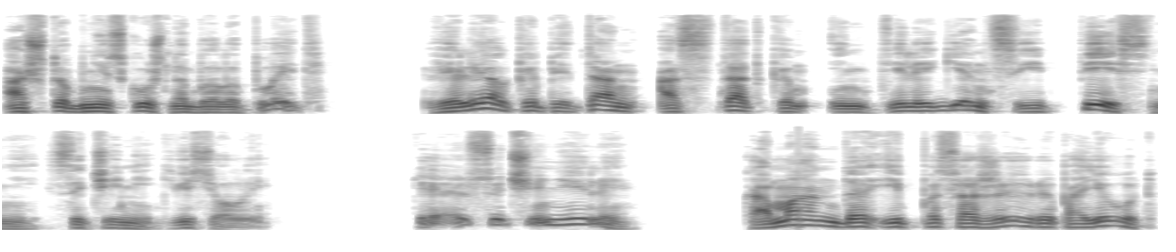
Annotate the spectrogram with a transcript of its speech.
А чтобы не скучно было плыть, велел капитан остаткам интеллигенции песни сочинить веселые. Те сочинили. Команда и пассажиры поют.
